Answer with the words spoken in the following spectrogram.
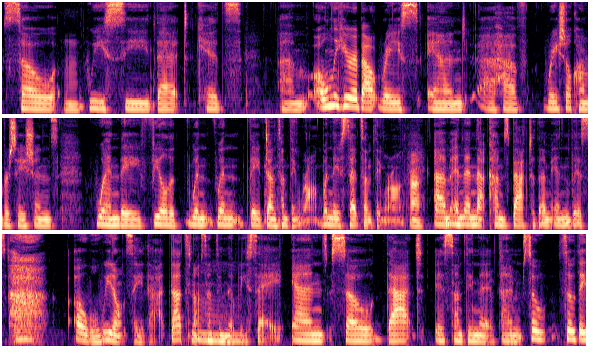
So we see that kids um, only hear about race and uh, have racial conversations when they feel that when when they've done something wrong, when they've said something wrong, um, and then that comes back to them in this. Oh well, we don't say that. That's not something that we say, and so that is something that. Um, so so they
